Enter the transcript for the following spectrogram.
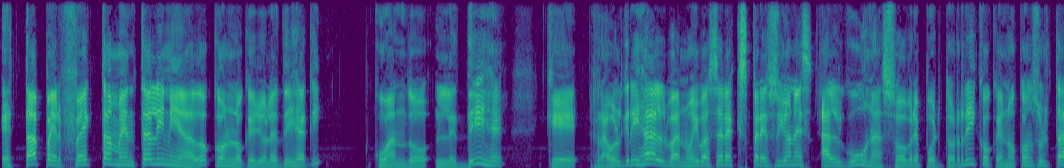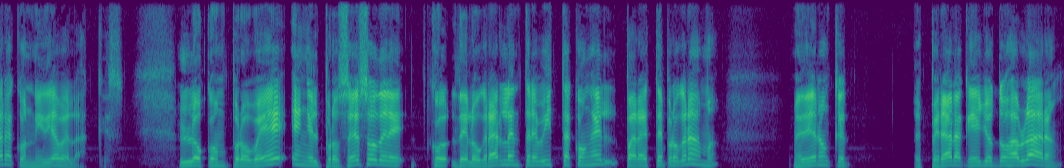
está perfectamente alineado con lo que yo les dije aquí. Cuando les dije que Raúl Grijalva no iba a hacer expresiones algunas sobre Puerto Rico que no consultara con Nidia Velázquez. Lo comprobé en el proceso de, de lograr la entrevista con él para este programa. Me dieron que esperar a que ellos dos hablaran.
